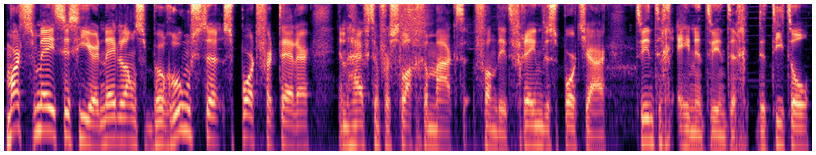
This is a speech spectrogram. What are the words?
Mart Smeets is hier, Nederlands beroemdste sportverteller. En hij heeft een verslag gemaakt van dit vreemde sportjaar 2021. De titel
